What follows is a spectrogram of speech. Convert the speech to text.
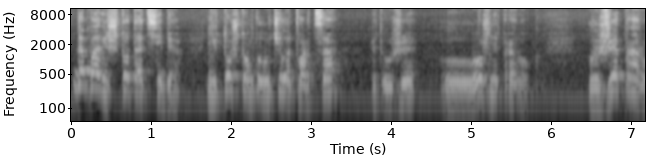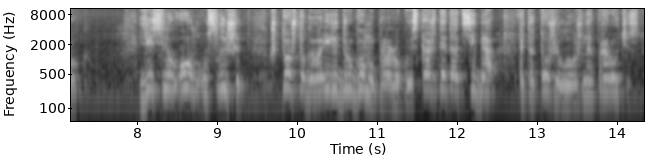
добавит что-то от себя, не то, что он получил от Творца, это уже ложный пророк, лжепророк. Если он услышит то, что говорили другому пророку, и скажет это от себя, это тоже ложное пророчество.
